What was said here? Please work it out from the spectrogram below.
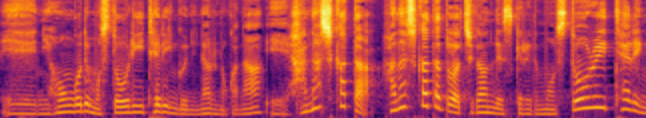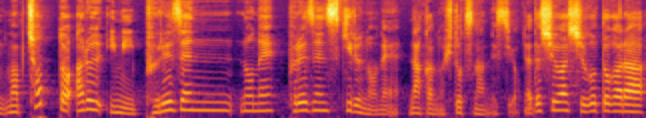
えー、日本語でもストーリーテリングになるのかな、えー、話し方、話し方とは違うんですけれども、ストーリーテリング、まあ、ちょっとある意味、プレゼンのね、プレゼンスキルのね、中の一つなんですよ。私は仕事柄、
